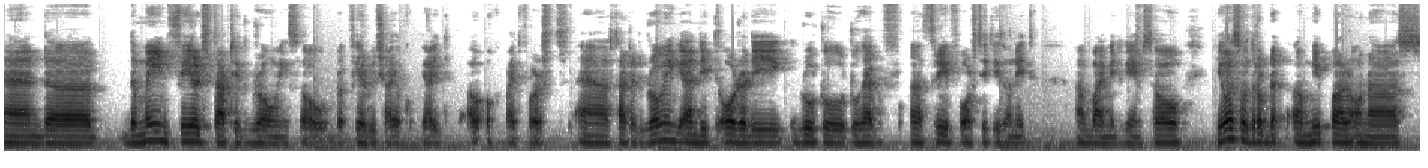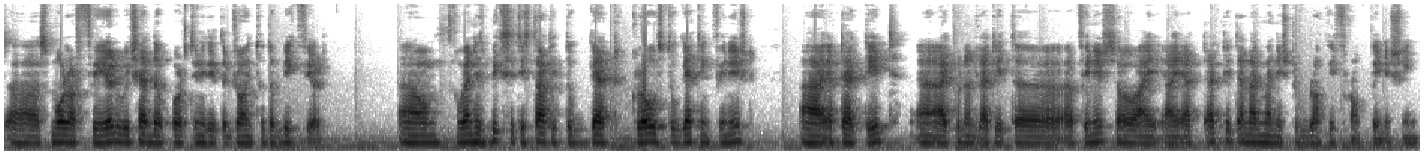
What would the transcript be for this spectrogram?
And the main field started growing. So the field which I occupied occupied first started growing, and it already grew to to have three, four cities on it by mid game. So he also dropped a meeple on a, smaller field, which had the opportunity to join to the big field. Um, when his big city started to get close to getting finished, I attacked it. Uh, I couldn't let it uh, finish, so I, I, attacked it and I managed to block it from finishing.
